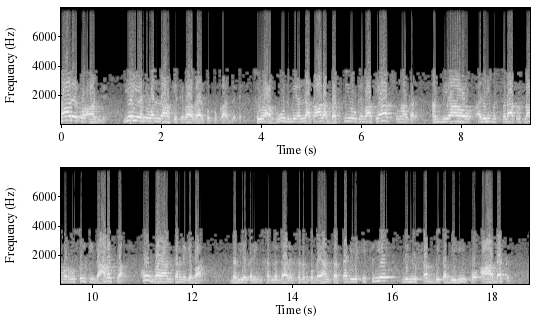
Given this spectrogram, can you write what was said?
سارے قرآن میں یہی ہے کہ وہ اللہ کے سوا غیر کو پکار دیتے۔ سورہ ہود میں اللہ تعالیٰ بستیوں کے واقعات سنا کر انبیاء علیہ السلاط اسلام اور رسول کی دعوت کا خوب بیان کرنے کے بعد نبی کریم صلی اللہ علیہ وسلم کو بیان کرتا ہے کہ یہ اس لیے لنو سب بھی فو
